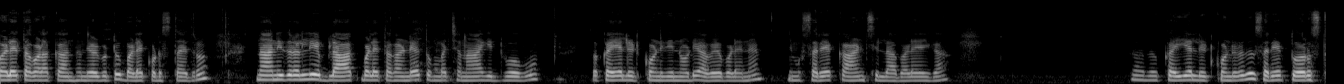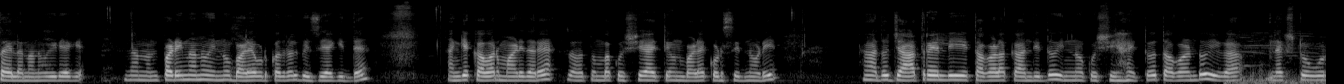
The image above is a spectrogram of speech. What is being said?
ಬಳೆ ತಗೊಳಕ್ಕ ಅಂತಂದು ಹೇಳ್ಬಿಟ್ಟು ಬಳೆ ಕೊಡಿಸ್ತಾಯಿದ್ರು ನಾನು ಇದರಲ್ಲಿ ಬ್ಲ್ಯಾಕ್ ಬಳೆ ತಗೊಂಡೆ. ತುಂಬ ಚೆನ್ನಾಗಿದ್ವು ಅವು. ಸೊ ಕೈಯಲ್ಲಿ ಇಟ್ಕೊಂಡಿದ್ದೀನಿ ನೋಡಿ ಅವೇ ಬಳೆನೇ. ನಿಮಗೆ ಸರಿಯಾಗಿ ಕಾಣಿಸಿಲ್ಲ ಬಳೆ ಈಗ. ಅದು ಕೈಯಲ್ಲಿ ಇಟ್ಕೊಂಡಿರೋದು ಸರಿಯಾಗಿ ತೋರಿಸ್ತಾ ಇಲ್ಲ ನಾನು ವೀಡಿಯೋಗೆ. ನಾನು ನನ್ನ ಪಡೆಗೆ ನಾನು ಇನ್ನೂ ಬಳೆ ಹುಡ್ಕೋದ್ರಲ್ಲಿ ಬ್ಯುಸಿಯಾಗಿದ್ದೆ ಹಾಗೆ ಕವರ್ ಮಾಡಿದ್ದಾರೆ ಸೊ ತುಂಬ ಖುಷಿ ಆಯಿತು ಇವ್ನು ಬಳೆ ಕೊಡಿಸಿದ್ದು ನೋಡಿ. ಅದು ಜಾತ್ರೆಯಲ್ಲಿ ತಗೊಳಕ್ಕೆ ಅಂದಿದ್ದು ಇನ್ನೂ ಖುಷಿ ಆಯಿತು. ತಗೊಂಡು ಈಗ ನೆಕ್ಸ್ಟು ಊರ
